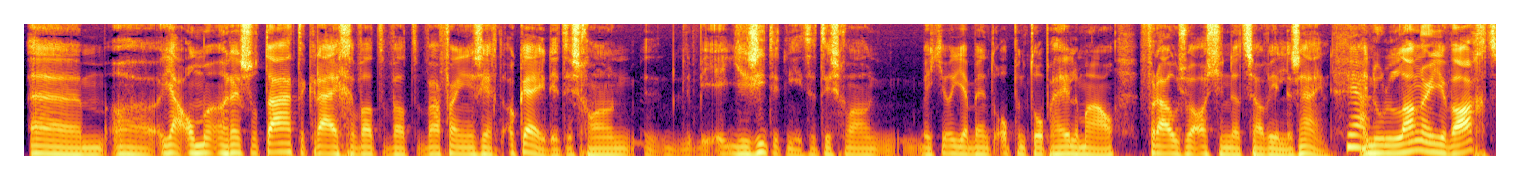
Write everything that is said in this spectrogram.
ehm, eh, ja, om een resultaat te krijgen wat, wat, waarvan je zegt: Oké, dit is gewoon. Je ziet het niet. Het is gewoon, weet je wel, jij bent op en top helemaal vrouw zoals je dat zou willen zijn. Ja. En hoe langer je wacht.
